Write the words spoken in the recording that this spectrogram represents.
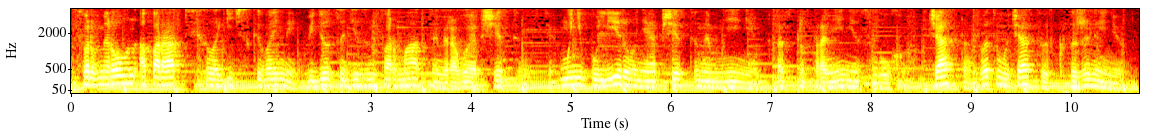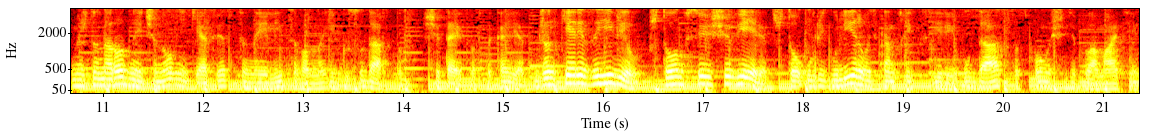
Сформирован аппарат аппарат психологической войны, ведется дезинформация мировой общественности, манипулирование общественным мнением, распространение слухов. Часто в этом участвуют, к сожалению, международные чиновники и ответственные лица во многих государствах, считает востоковед. Джон Керри заявил, что он все еще верит, что урегулировать конфликт в Сирии удастся с помощью дипломатии,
